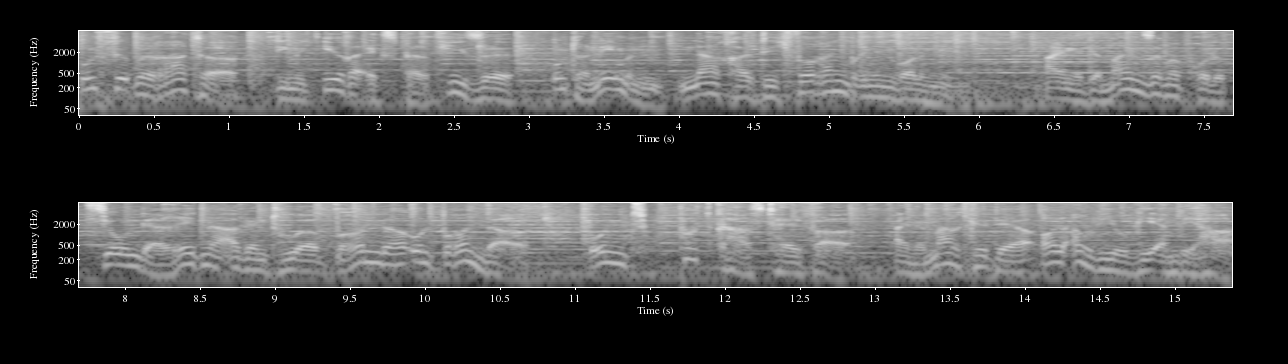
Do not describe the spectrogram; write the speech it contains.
und für Berater, die mit ihrer Expertise Unternehmen nachhaltig voranbringen wollen. Eine gemeinsame Produktion der Redneragentur Bronder und Bronder und Podcast Helfer, eine Marke der All Audio GmbH.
